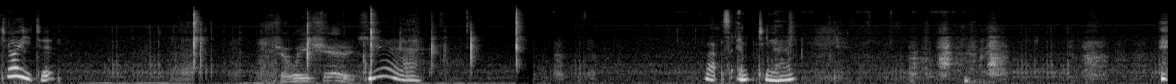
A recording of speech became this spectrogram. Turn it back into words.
Do I eat it? Shall we share it? Yeah. That's empty now. Go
